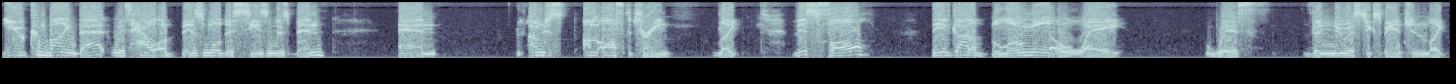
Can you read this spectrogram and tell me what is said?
You combine that with how abysmal this season has been, and I'm just I'm off the train. Like this fall, they've got to blow me away with the newest expansion. Like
